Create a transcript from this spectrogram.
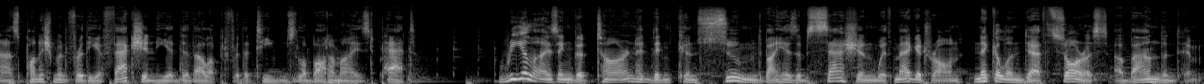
as punishment for the affection he had developed for the team's lobotomized pet. Realizing that Tarn had been consumed by his obsession with Megatron, Nickel and Deathsaurus abandoned him.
